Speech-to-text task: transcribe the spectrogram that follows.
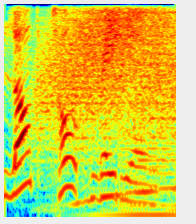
Blog Talk Radio.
